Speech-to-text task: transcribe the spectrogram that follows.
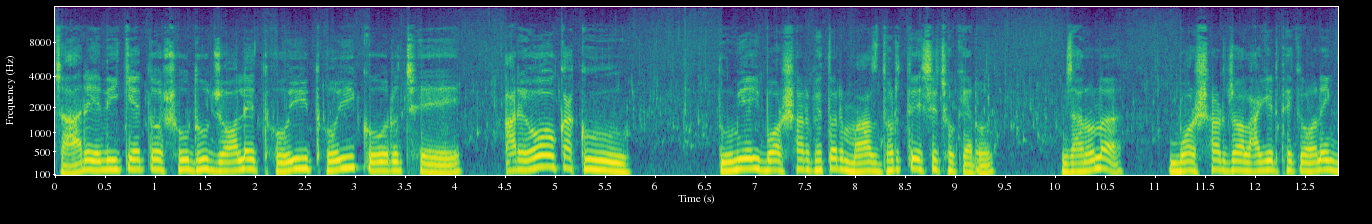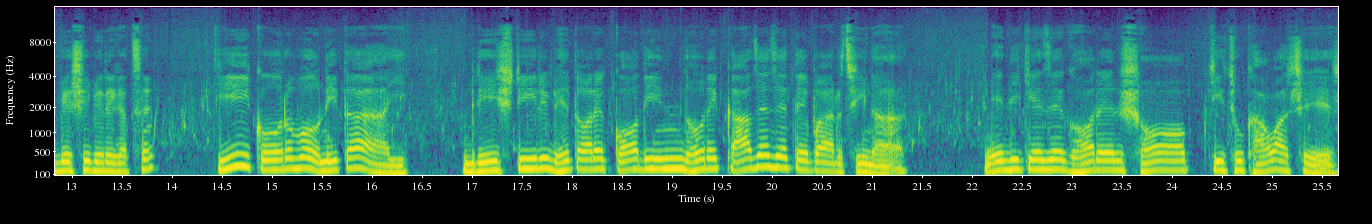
চারিদিকে তো শুধু জলে থই থই করছে। আরে ও কাকু! তুমি এই বর্ষার ভেতর মাছ ধরতে এসেছ কেন? জানো না, বর্ষার জল আগের থেকে অনেক বেশি বেড়ে গেছে। কি করব নিতাই? বৃষ্টির ভেতরে কদিন ধরে কাজে যেতে পারছি না। এদিকে যে ঘরের সব কিছু খাওয়া শেষ।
